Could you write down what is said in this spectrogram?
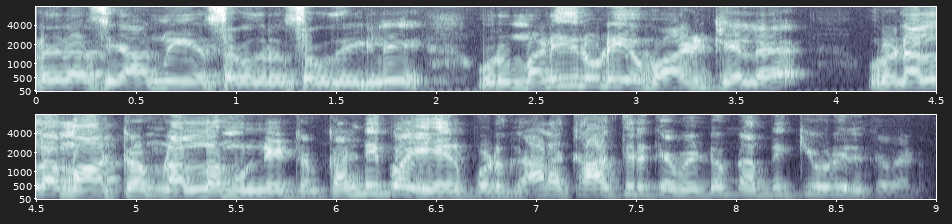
கடகராசி ஆன்மீக சகோதர சகோதரிகளே ஒரு மனிதனுடைய வாழ்க்கையில் ஒரு நல்ல மாற்றம் நல்ல முன்னேற்றம் கண்டிப்பாக ஏற்படுங்க. ஆனால் காத்திருக்க வேண்டும் நம்பிக்கையோடு இருக்க வேண்டும்.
